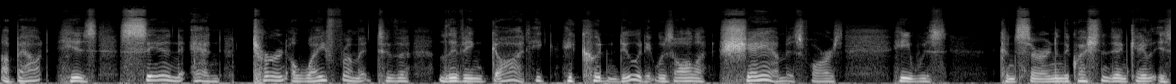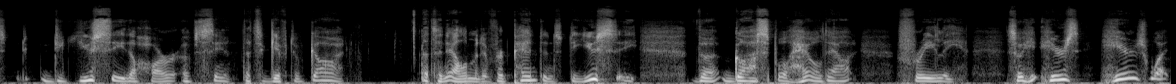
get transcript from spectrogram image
about his sin and turn away from it to the living God. He he couldn't do it. It was all a sham as far as he was concerned. And the question then, Kayla, is do you see the horror of sin? That's a gift of God. That's an element of repentance. Do you see the gospel held out freely? So here's here's what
